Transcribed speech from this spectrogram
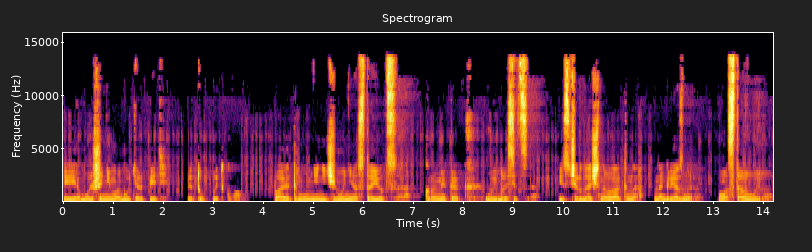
И я больше не могу терпеть эту пытку. Поэтому мне ничего не остается, кроме как выброситься из чердачного окна на грязную мостовую.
